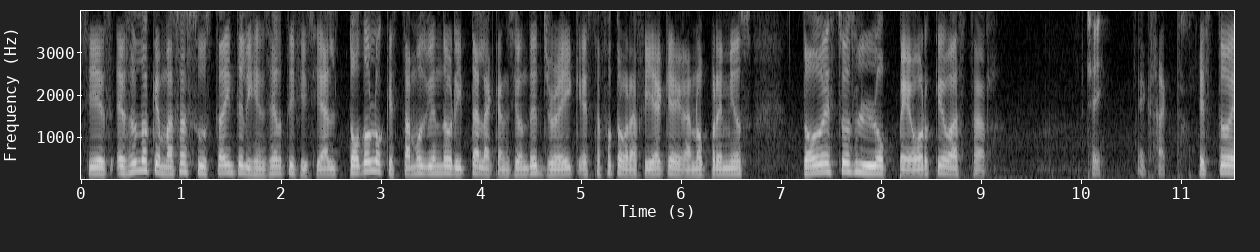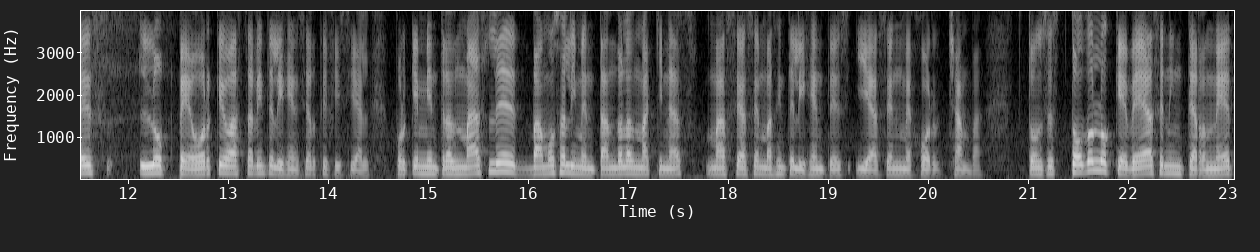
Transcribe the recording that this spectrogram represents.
Sí, es, eso es lo que más asusta de inteligencia artificial. Todo lo que estamos viendo ahorita, la canción de Drake, esta fotografía que ganó premios, todo esto es lo peor que va a estar. Sí, exacto. Esto es lo peor que va a estar la inteligencia artificial, porque mientras más le vamos alimentando a las máquinas, más se hacen más inteligentes y hacen mejor chamba. Entonces, todo lo que veas en internet,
